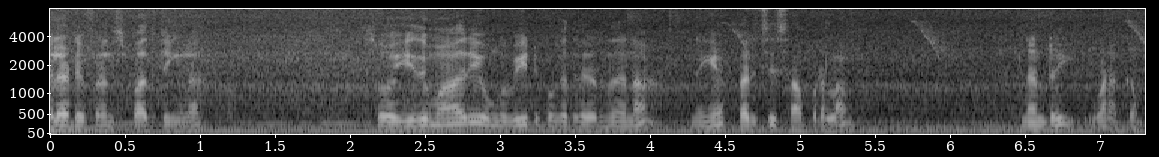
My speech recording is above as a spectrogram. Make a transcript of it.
எல்லா டிஃப்ரென்ஸ் பார்த்துட்டிங்களா? ஸோ இது மாதிரி உங்கள் வீட்டு பக்கத்தில் இருந்ததுன்னா நீங்கள் பறித்து சாப்பிடலாம். நன்றி வணக்கம்.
